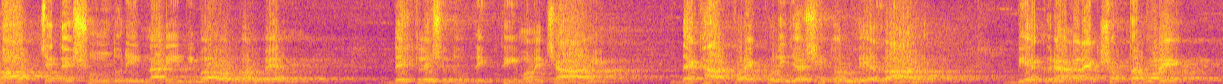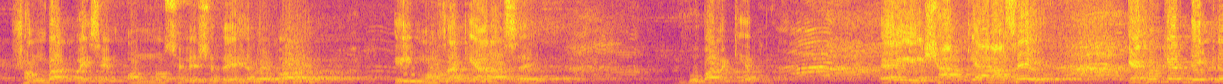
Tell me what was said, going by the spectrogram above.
সবচেয়ে সুন্দরী নারী বিবাহ করবেন। দেখলে শুধু দেখতেই মনে চায়, দেখার পরে কলিজা শীতল হয়ে যায়। বিয়ে করে আনার এক সপ্তাহ পরে সংবাদ পাইছেন অন্য ছেলের সাথে হেলো কয়, এই মজা কি আর আছে? বোবা নাকি আপনি? এই সাপ কি আর আছে? এখন কি আর দেখলে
